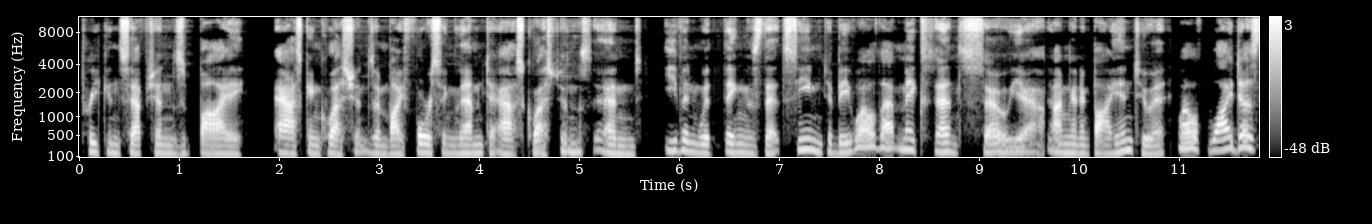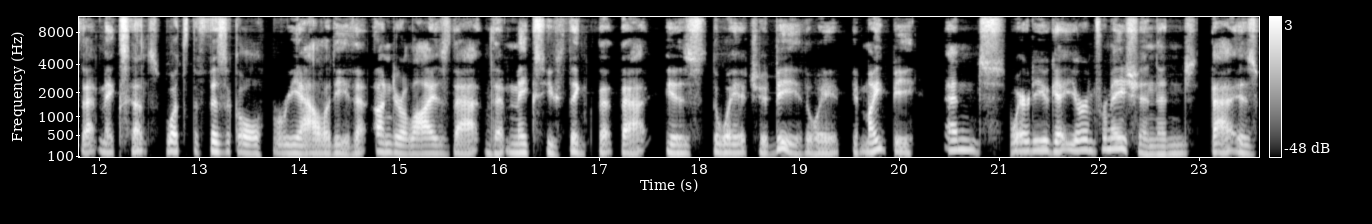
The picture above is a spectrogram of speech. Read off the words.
preconceptions by asking questions and by forcing them to ask questions. And even with things that seem to be, well, that makes sense. So, yeah, I'm going to buy into it. Well, why does that make sense? What's the physical reality that underlies that, that makes you think that that is the way it should be, the way it might be? And where do you get your information? And that is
